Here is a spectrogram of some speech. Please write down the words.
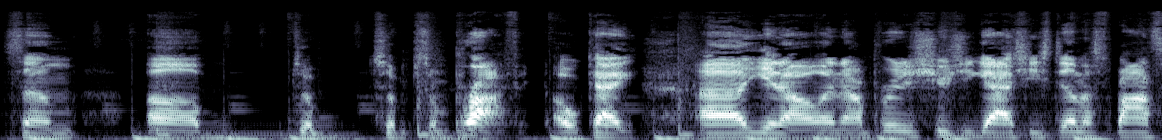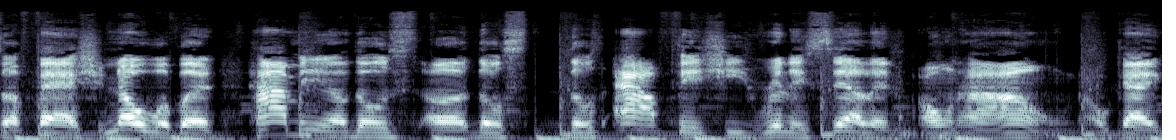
some uh, to some some profit, okay? Uh, you know, and I'm pretty sure she got she's still a sponsor of Fashion Nova, but how many of those uh, those those outfits she's really selling on her own, okay?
